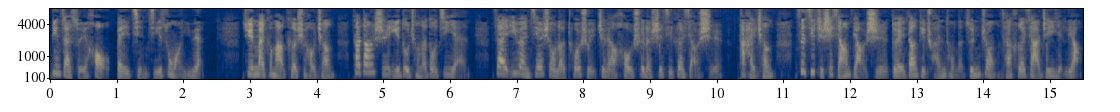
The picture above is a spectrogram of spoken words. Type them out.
并在随后被紧急送往医院。据麦克马克事后称，他当时一度成了斗鸡眼，在医院接受了脱水治疗后睡了十几个小时。他还称自己只是想表示对当地传统的尊重，才喝下这一饮料，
